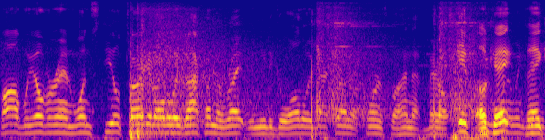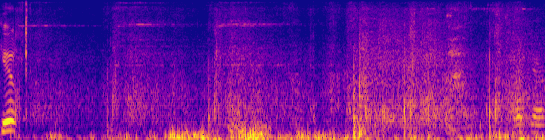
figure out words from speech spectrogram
Bob, we overran one steel target all the way back on the right. We need to go all the way back around that corners behind that barrel. If Okay. Thank you. Right there.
